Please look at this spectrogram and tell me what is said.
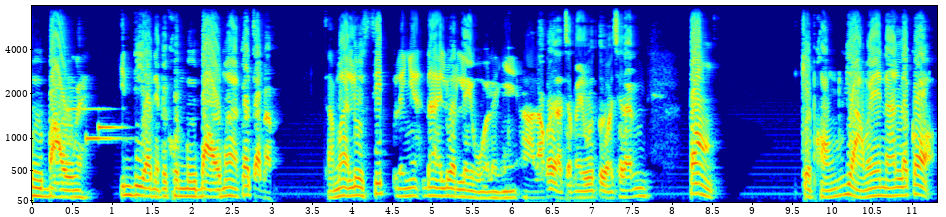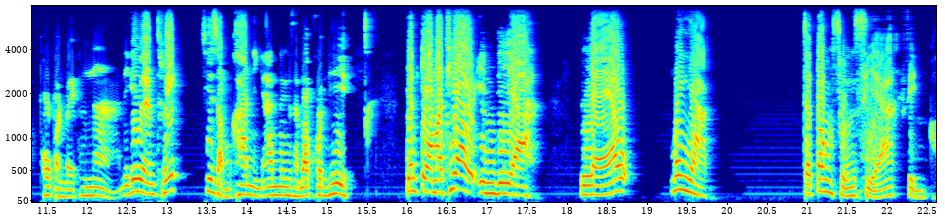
มือเบาไงอินเดียเนี่ยเป็นคนมือเบามากก็จะแบบ สามารถรูดซิปอะไรเงี้ยได้รวดเร็วอะไรเงี้ยอ่า เราก็อาจจะไม่รู้ตัวฉะนั้นต้องเก็บของทุกอย่างไว้ในนั้น แล้วก็พกมันไว้ข้างหน้า นี่ก็เป็นทริค ที่สำคัญอีกอันหนึ่งสำหรับคนที่เตรียมตัวมาเที่ยวอินเดีย แล้วไม่อยากจะต้องสูญเสียสิ่งข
